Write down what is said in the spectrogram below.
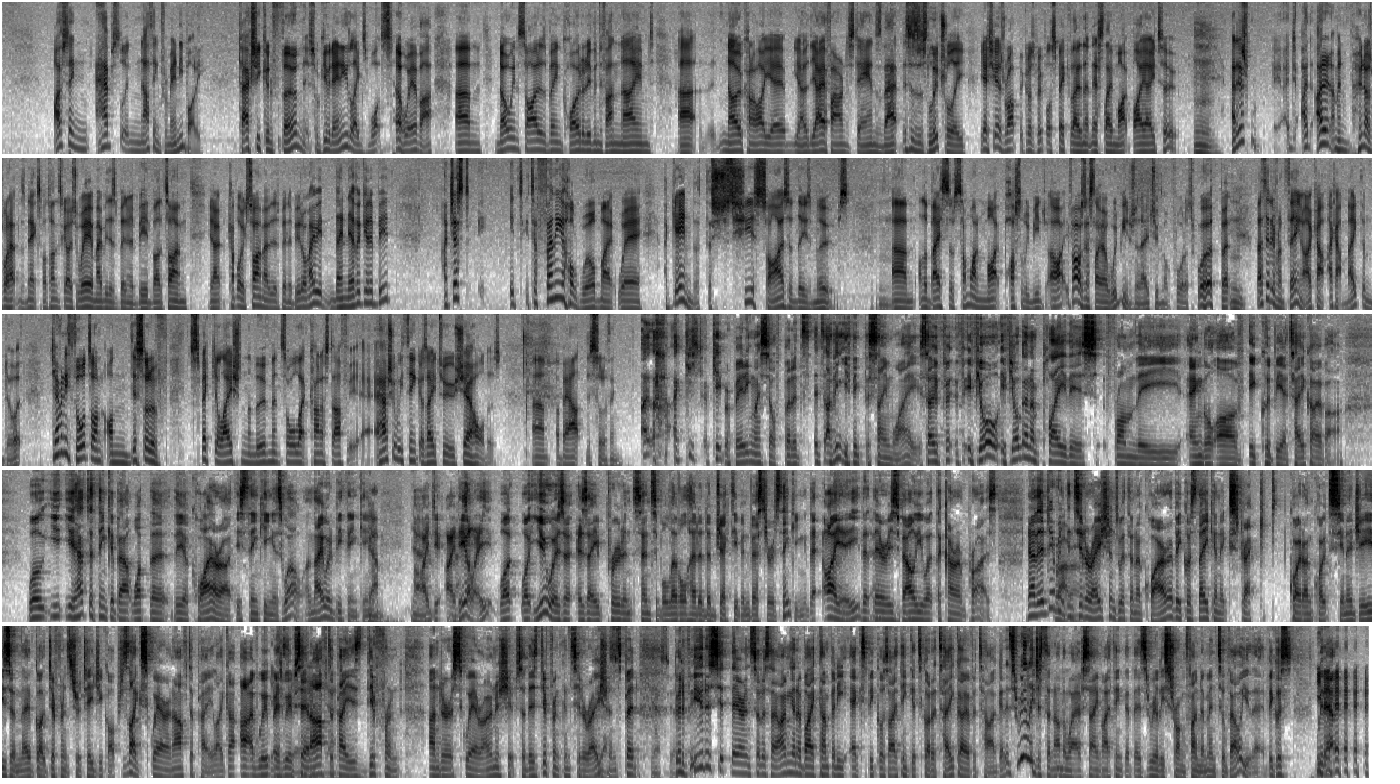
I've seen absolutely nothing from anybody to actually confirm this or give it any legs whatsoever. Um, no insiders being quoted, even if unnamed. Uh, no kind of, oh, yeah, you know, the AFR understands that. This is just literally, yeah, shares are up because people are speculating that Nestle might buy A2. And just, I, I don't, I mean, who knows what happens next? By the time this goes to air, maybe there's been a bid. By the time, you know, a couple of weeks' time, maybe there's been a bid, or maybe they never get a bid. I just, it's, it's a funny old world, mate, where, again, the, the sheer size of these moves um, on the basis of someone might possibly be. Oh, if I was Nestle, I would be interested in A2 milk for what it's worth, but that's a different thing. I can't I can't make them do it. Do you have any thoughts on on this sort of speculation, the movements, all that kind of stuff? How should we think as A2 shareholders um, about this sort of thing? I, I, keep, I keep repeating myself, but it's it's. I think you think the same way. So if, if, if you're if you're going to play this from the angle of it could be a takeover, Well, you, you have to think about what the, the acquirer is thinking as well. And they would be thinking, Yeah. Yeah. ide- ideally, what, what you as a, as a prudent, sensible, level headed, objective investor is thinking, that, i.e., that there is value at the current price. Now, there are different Right, right, right. considerations with an acquirer because they can extract quote unquote synergies and they've got different strategic options like Square and Afterpay. Like I, I, we, as Yes, we've yeah, said, yeah, Afterpay is different under a Square ownership. So there's different considerations. Yes. But Yes, but for you to sit there and sort of say, I'm going to buy company X because I think it's got a takeover target, it's really just Mm. another way of saying I think that there's really strong fundamental value there. Because without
